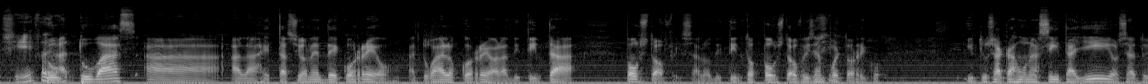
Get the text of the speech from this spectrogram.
Sí, Tú, federal. tú vas a, a las estaciones de correo, tú vas a los correos, a las distintas post office, a los distintos post office en Puerto Rico, y tú sacas una cita allí, o sea, tú,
